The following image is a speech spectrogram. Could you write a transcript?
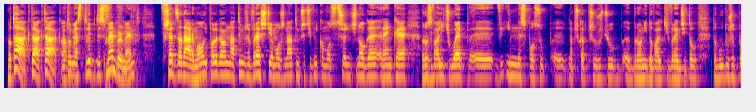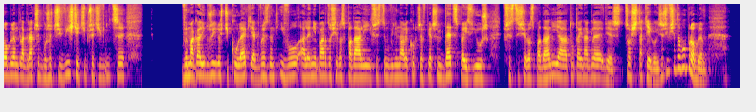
No tak, tak, tak. Natomiast tryb Dismemberment wszedł za darmo i polega on na tym, że wreszcie można tym przeciwnikom odstrzelić nogę, rękę, rozwalić łeb y, w inny sposób, y, na przykład przy użyciu y, broni do walki wręcz. I to, to był duży problem dla graczy, bo rzeczywiście ci przeciwnicy wymagali dużej ilości kulek, jak w Resident Evil, ale nie bardzo się rozpadali i wszyscy mówili, no ale kurczę, w pierwszym Dead Space już wszyscy się rozpadali, a tutaj nagle, wiesz, coś takiego. I rzeczywiście to był problem.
